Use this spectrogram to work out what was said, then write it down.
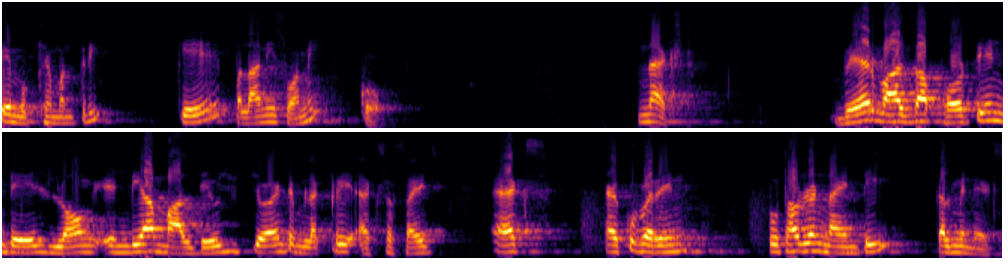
के मुख्यमंत्री के पलानी स्वामी को next Where was the 14 days long India Maldives joint military exercise X Equivalent 2090 culminates?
